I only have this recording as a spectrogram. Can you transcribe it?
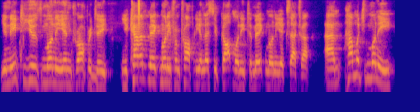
You need to use money in property. You can't make money from property unless you've got money to make money etc um, how much money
